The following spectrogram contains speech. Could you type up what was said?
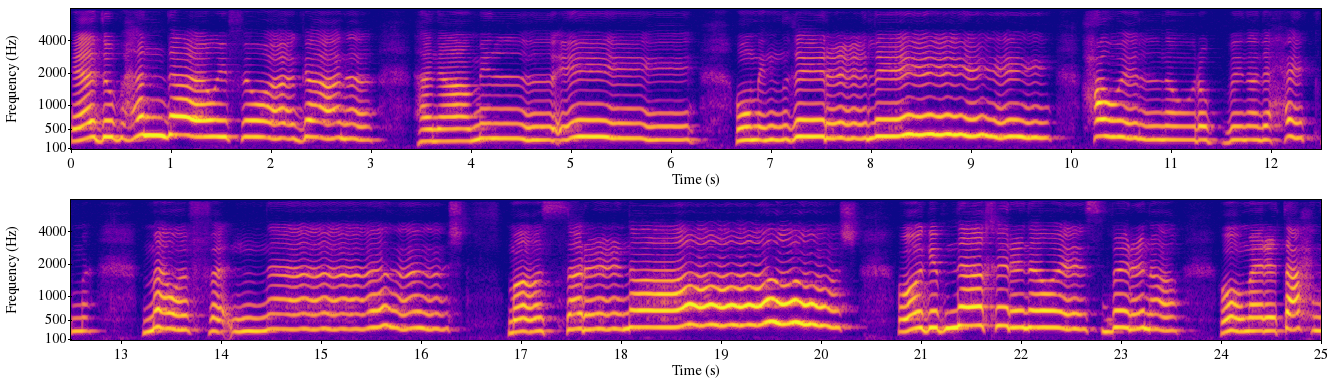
يا دوب هنداوي في وجعنا هنعمل إيه؟ ومن غير حاولنا وربنا لحكمة ما وفقناش ما قصرناش وجبنا آخرنا وصبرنا وما ارتحناش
